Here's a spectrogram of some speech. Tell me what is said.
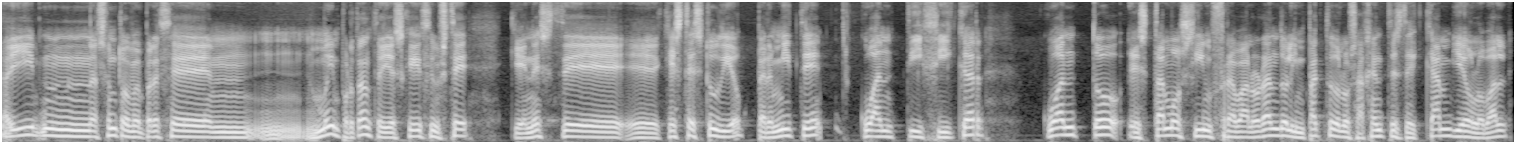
Hay un asunto que me parece mm, muy importante y es que dice usted que en este eh, que este estudio permite cuantificar cuánto estamos infravalorando el impacto de los agentes de cambio global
